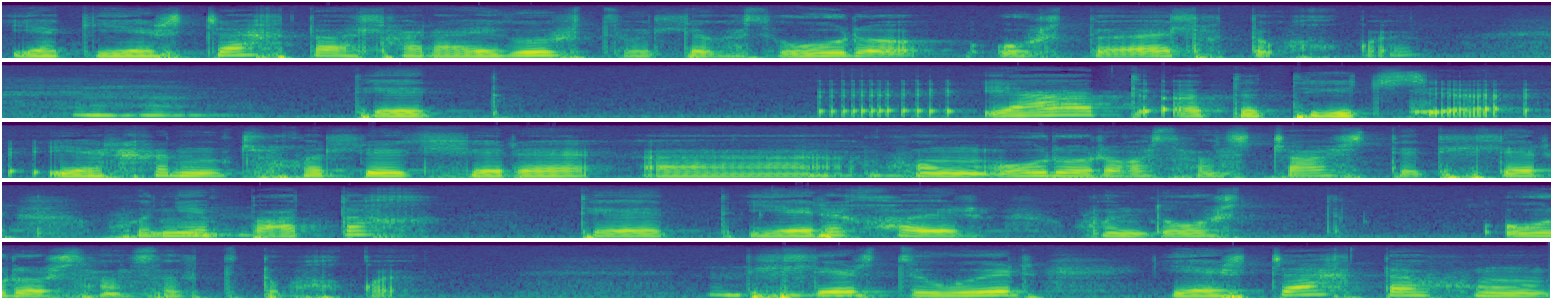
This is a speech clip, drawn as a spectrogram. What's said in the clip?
яг ярьж байхдаа болохоор айгүй их зүйлийг бас өөрөө өөртөө ойлгодог байхгүй. Тэгээд яад одоо тэгж ярих нь чухал вэ гэхээр хүн өөр өөрөөгөө сонсож байгаа шүү дээ. Тэгэхээр хүний бодох тэгээд ярих хоёр хүнд өөрт өөр өөр сонсогддог байхгүй. Тэгэхээр зүгээр ярьж байхдаа хүн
